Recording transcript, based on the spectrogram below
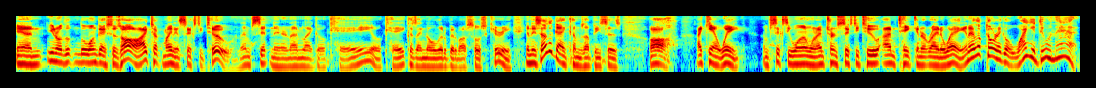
And, you know, the, the one guy says, Oh, I took mine at 62. And I'm sitting there and I'm like, Okay, okay, because I know a little bit about Social Security. And this other guy comes up, he says, Oh, I can't wait. I'm 61. When I turn 62, I'm taking it right away. And I looked over and I go, why are you doing that?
